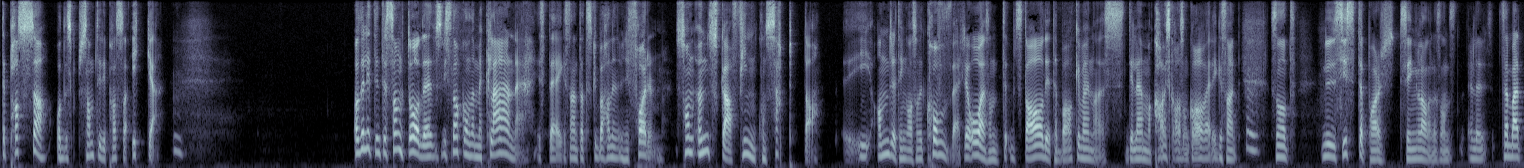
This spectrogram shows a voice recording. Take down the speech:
det passer, og det samtidig passer ikke. Og det er litt interessant òg, vi snakka om det med klærne i sted, at jeg skulle ha en uniform. Sånn ønsker å finne konsepter i andre ting også, som cover. Det er òg en sånn stadig tilbakevendende dilemma, hva vi skal ha som cover, ikke sant? Sånn at nå de siste par singlene eller sånn, eller så jeg bare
